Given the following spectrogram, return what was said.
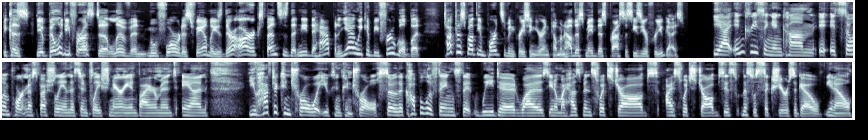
because the ability for us to live and move forward as families there are expenses that need to happen yeah we can be frugal but talk to us about the importance of increasing your income and how this made this process easier for you guys yeah, increasing income, it, it's so important, especially in this inflationary environment. And you have to control what you can control. So the couple of things that we did was, you know, my husband switched jobs. I switched jobs. This, this was six years ago, you know,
